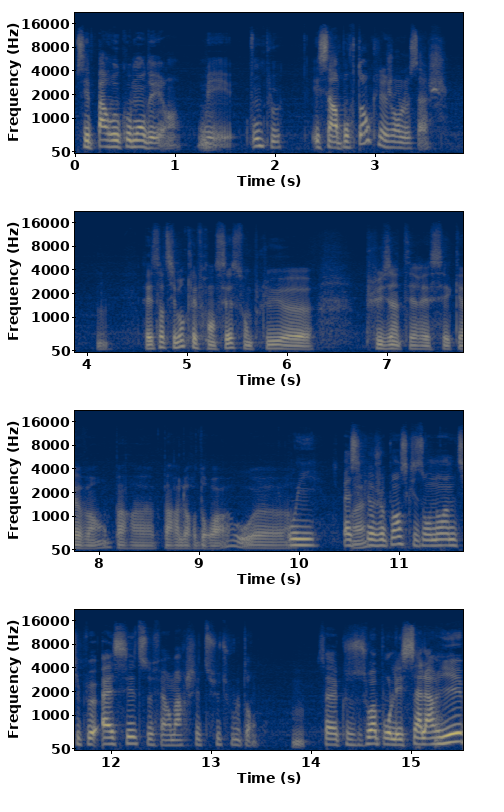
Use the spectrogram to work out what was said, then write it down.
C'est pas recommandé, hein, mais on peut. Et c'est important que les gens le sachent. Vous avez le sentiment que les Français sont plus... Euh, plus intéressés qu'avant par, euh, par leurs droits ou euh, Oui, parce que je pense qu'ils en ont un petit peu assez de se faire marcher dessus tout le temps. Hmm. que ce soit pour les salariés,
